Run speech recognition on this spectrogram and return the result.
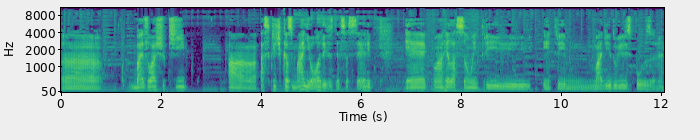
Ah, mas eu acho que a- as críticas maiores dessa série é com a relação entre, entre marido e esposa, né?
